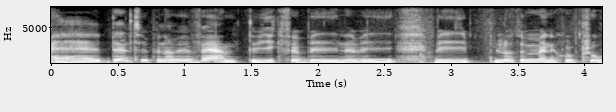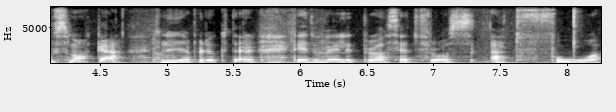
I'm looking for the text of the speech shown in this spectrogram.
Eh, den typen av event du gick förbi när vi, vi låter människor provsmaka nya produkter. Det är ett väldigt bra sätt för oss att få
